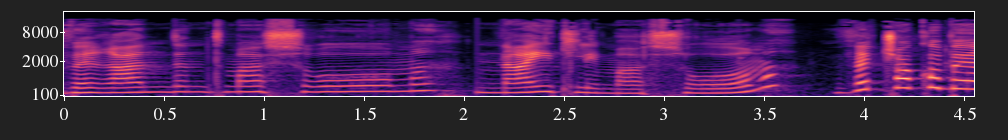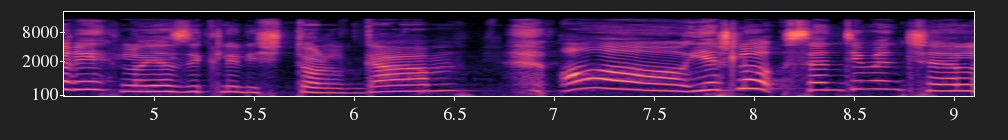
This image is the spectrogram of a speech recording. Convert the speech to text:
ורנדנט משרום, נייטלי משרום. וצ'וקוברי, לא יזיק לי לשתול גם. או, יש לו סנטימנט של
